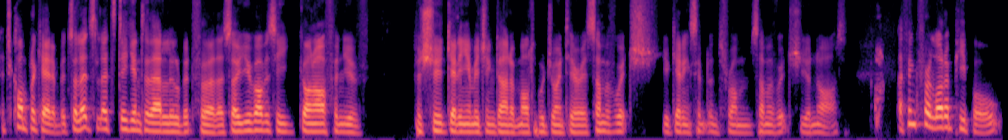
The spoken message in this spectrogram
it's complicated, but so let's let's dig into that a little bit further. So you've obviously gone off and you've pursued getting imaging done of multiple joint areas, some of which you're getting symptoms from, some of which you're not. I think for a lot of people,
